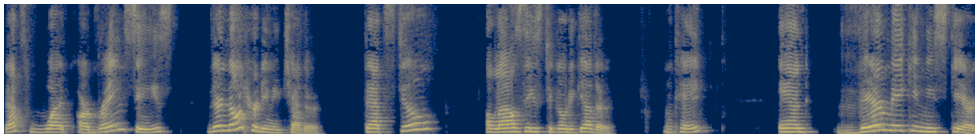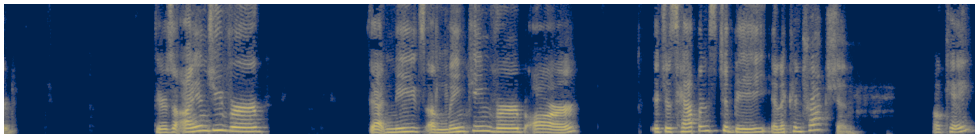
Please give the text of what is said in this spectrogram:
that's what our brain sees they're not hurting each other. That still allows these to go together. Okay. And they're making me scared. There's an ing verb that needs a linking verb are. It just happens to be in a contraction. Okay.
